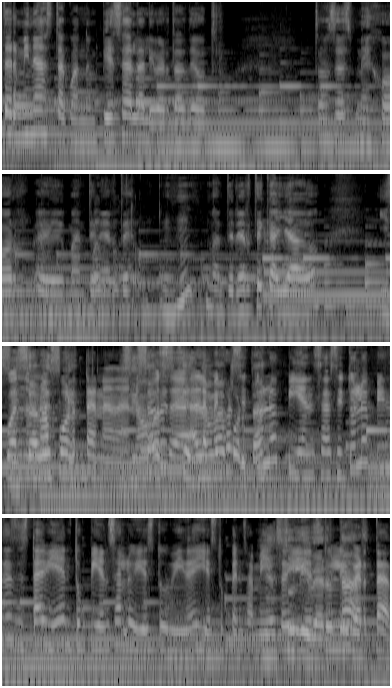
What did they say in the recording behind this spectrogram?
termina hasta cuando empieza la libertad de otro. Entonces, mejor eh, mantenerte, mantenerte callado. Y si Cuando no que- aporta nada, si ¿no? O sea, a lo no mejor si tú lo piensas, si tú lo piensas está bien, tú piénsalo y es tu vida y es tu pensamiento tu y es tu libertad.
